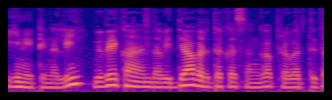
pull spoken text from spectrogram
ಈ ನಿಟ್ಟಿನಲ್ಲಿ ವಿವೇಕಾನಂದ ವಿದ್ಯಾವರ್ಧಕ ಸಂಘ ಪ್ರವರ್ತಿತ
